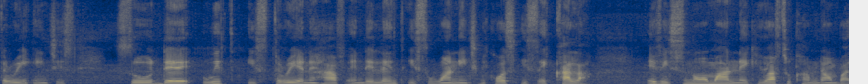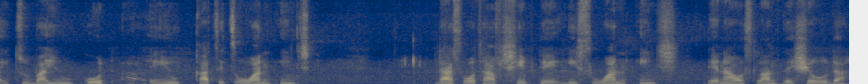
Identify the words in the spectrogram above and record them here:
three inches. So the width is three and a half and the length is one inch because it's a collar. If it's normal neck you have to come down by two but you go you cut it one inch. That's what i've shaped there is one inch. Then i'll slant the shoulder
